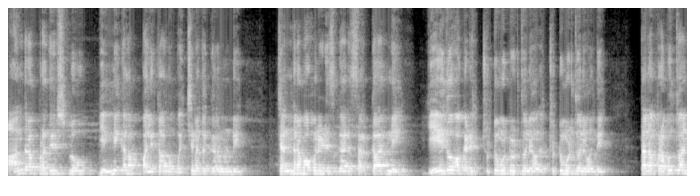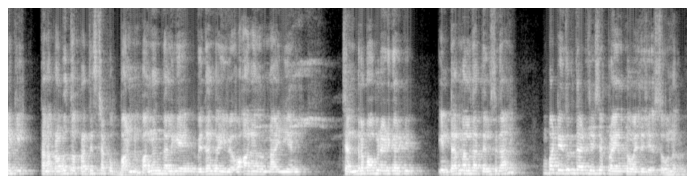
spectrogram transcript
ఆంధ్రప్రదేశ్లో ఎన్నికల ఫలితాలు వచ్చిన దగ్గర నుండి చంద్రబాబు నాయుడు గారి సర్కార్ని ఏదో ఒకటి చుట్టుముట్టుతూనే చుట్టుముడుతూనే ఉంది. తన ప్రభుత్వానికి తన ప్రభుత్వ ప్రతిష్టకు భంగం కలిగే విధంగా ఈ వ్యవహారాలు ఉన్నాయి అని చంద్రబాబు నాయుడు గారికి ఇంటర్నల్గా తెలుసు కానీ బట్ ఎదురుదాడి చేసే ప్రయత్నం అయితే చేస్తూ ఉన్నారు.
